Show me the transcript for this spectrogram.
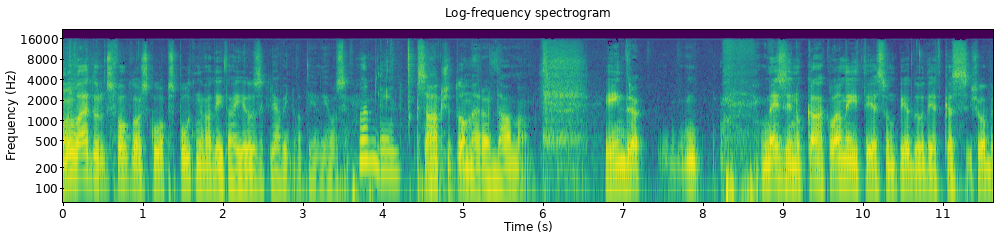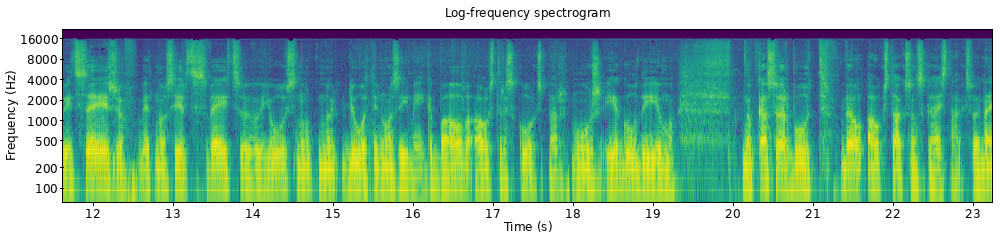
Un Laidurgas folkloras kopas putni vadītāja Ilze Kļaviņa. Labdien, Ilze! Labdien! Sākšu tomēr ar dāmām. Indra, Nezinu, kā klanīties, un piedodiet, kas šobrīd sēžu, bet no sirds sveicu jūs. Nu, nu, ļoti nozīmīga balva, Austrijas koks par mūža ieguldījumu. Nu, kas var būt vēl augstāks un skaistāks, vai ne?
